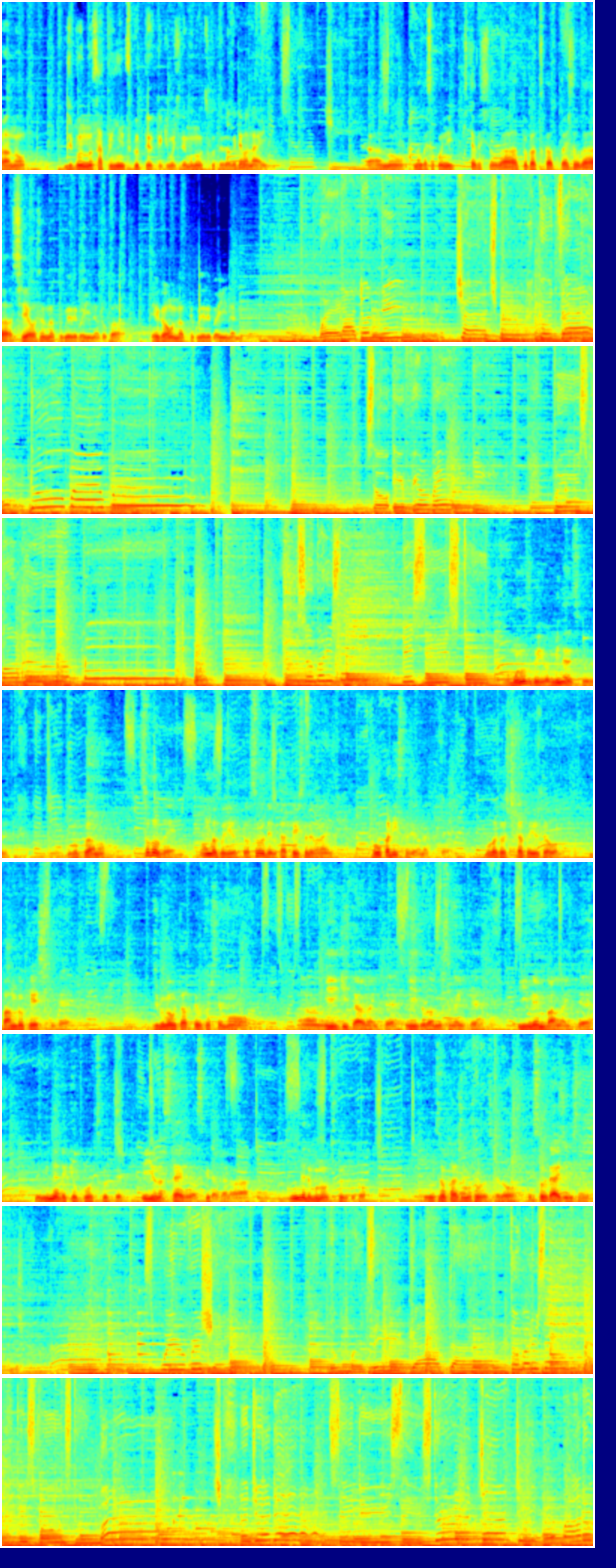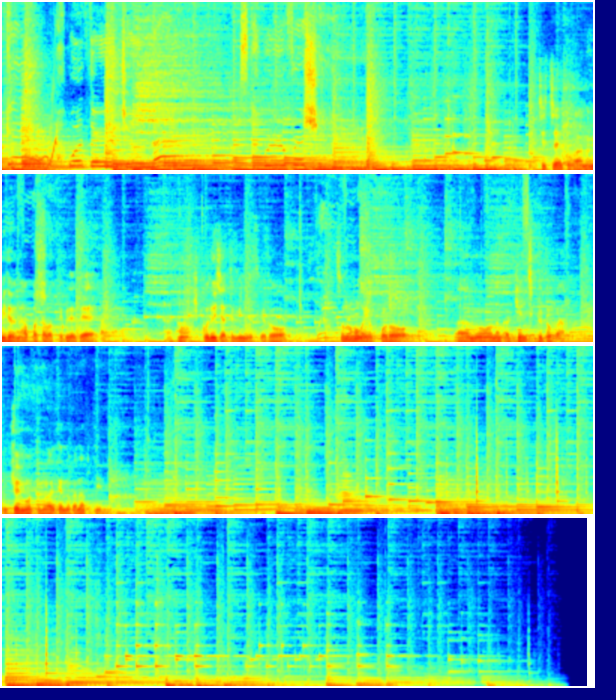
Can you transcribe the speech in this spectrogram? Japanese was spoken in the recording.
はあの自分の作品作ってるって気持ちでものを作ってるわけではないあのなんかそこに来た人がとか使った人が幸せになってくれればいいなとか笑顔になってくれればいいなみたいな。So if you're ready, please follow ものづくりはみんなで作る。僕はあのソロで音楽で言うとソロで歌ってる人ではないんですボーカリストではなくて僕はどっちかというとバンド形式で自分が歌ってるとしてもあのいいギターがいていいドラムスがいていいメンバーがいてでみんなで曲を作ってっていうようなスタイルが好きだからみんなでものを作ることうちの会社もそうですけどすごい大事にしてますね。ちっちゃい子があの緑の葉っぱ触ってくれてあの引っこ抜いちゃってもいいんですけどその方がよっぽどあのなんか建築とか興味持ってもらえてるのかなっていう。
